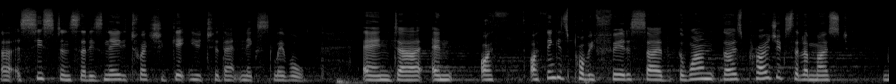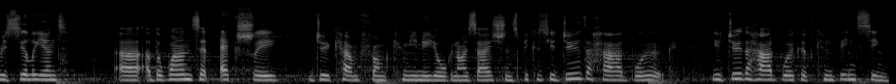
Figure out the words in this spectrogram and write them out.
uh, assistance that is needed to actually get you to that next level. And, uh, and I, think it's probably fair to say that the one, those projects that are most resilient uh, are the ones that actually do come from community organisations because you do the hard work. You do the hard work of convincing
